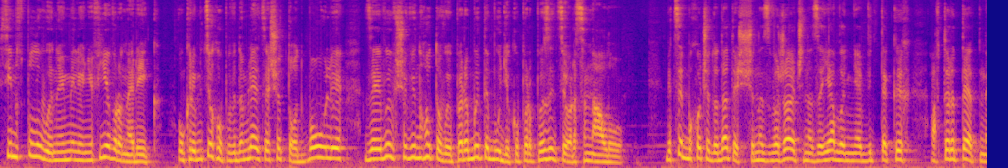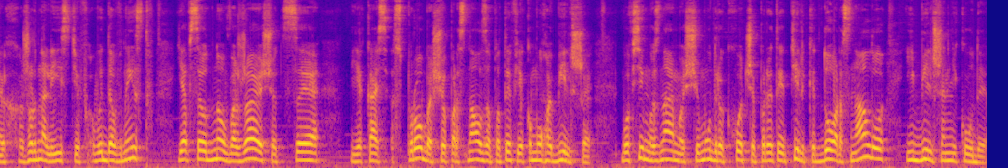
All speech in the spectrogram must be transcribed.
7,5 мільйонів євро на рік. Окрім цього, повідомляється, що Тодд Боулі заявив, що він готовий перебити будь-яку пропозицію Арсеналу. Від себе хочу додати, що незважаючи на заявлення від таких авторитетних журналістів, видавництв, я все одно вважаю, що це якась спроба, щоб Арсенал заплатив якомога більше. Бо всі ми знаємо, що Мудрик хоче перейти тільки до Арсеналу і більше нікуди.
